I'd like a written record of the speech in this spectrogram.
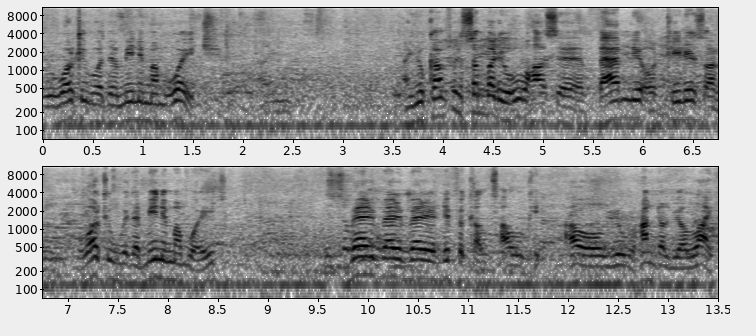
We're working with the minimum wage. And you come feel somebody who has a family or kids and working with a minimum wage, it's very, very, very difficult how, how you handle your life.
